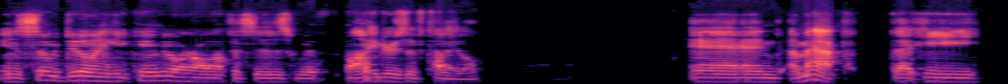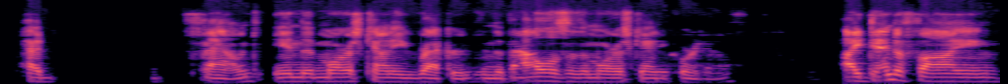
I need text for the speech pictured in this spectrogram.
In so doing, he came to our offices with binders of title and a map that he had found in the Morris County record, in the bowels of the Morris County Courthouse, identifying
